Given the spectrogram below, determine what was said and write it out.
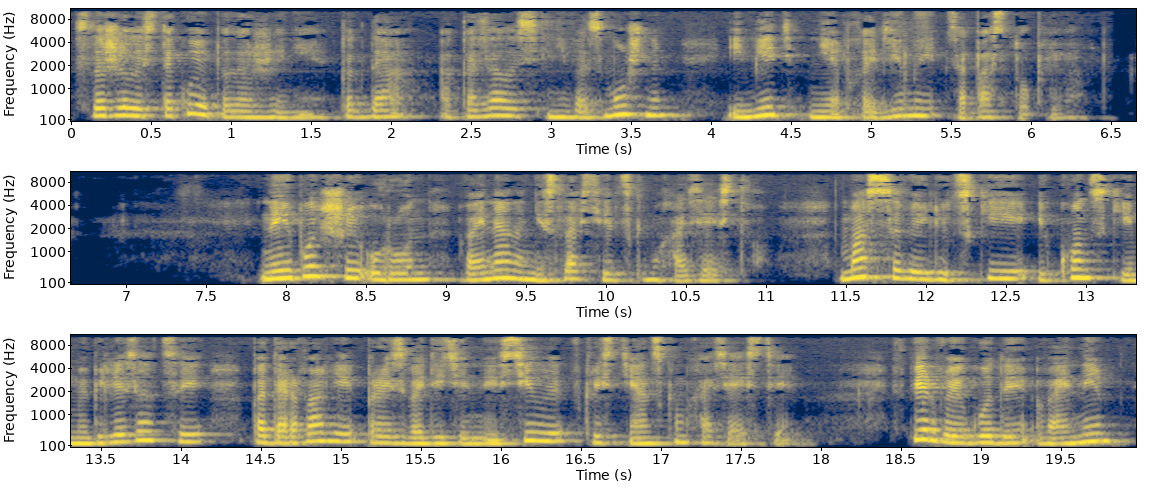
Сложилось такое положение, когда оказалось невозможным иметь необходимый запас топлива. Наибольший урон война нанесла сельскому хозяйству. Массовые людские и конские мобилизации подорвали производительные силы в крестьянском хозяйстве. В первые годы войны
